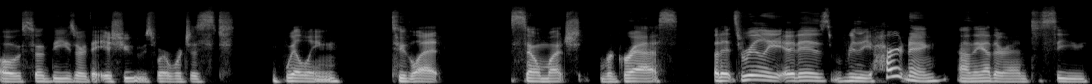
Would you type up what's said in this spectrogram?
oh, so these are the issues where we're just willing to let so much regress. But it's really, it is really heartening on the other end to see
